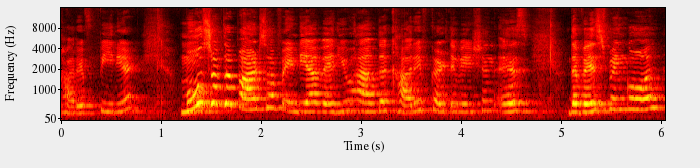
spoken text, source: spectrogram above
Kharif period. Most of the parts of India where you have the Kharif cultivation is the West Bengal,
